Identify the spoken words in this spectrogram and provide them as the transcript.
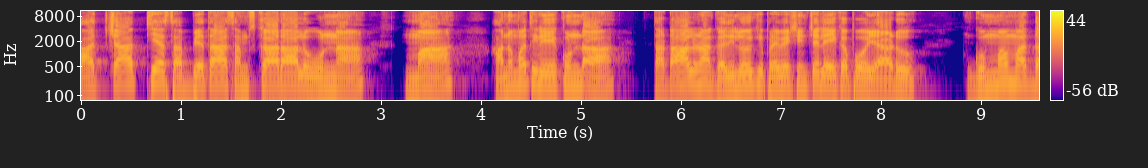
పాశ్చాత్య సభ్యతా సంస్కారాలు ఉన్న మా అనుమతి లేకుండా తటాలున గదిలోకి ప్రవేశించలేకపోయాడు. గుమ్మం వద్ద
